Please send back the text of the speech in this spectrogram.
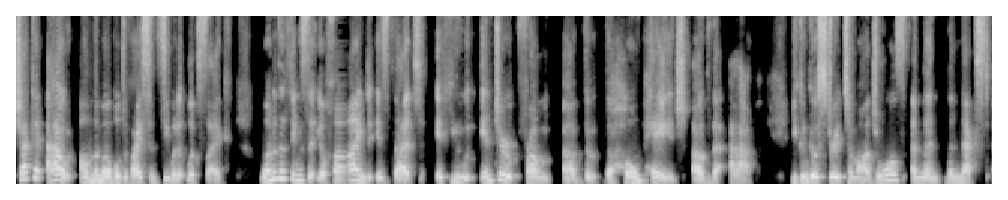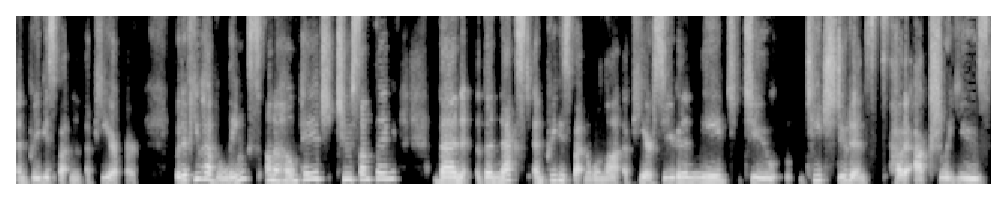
check it out on the mobile device and see what it looks like. One of the things that you'll find is that if you enter from uh, the, the home page of the app, you can go straight to modules and then the next and previous button appear. But if you have links on a home page to something, then the next and previous button will not appear. So you're going to need to teach students how to actually use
